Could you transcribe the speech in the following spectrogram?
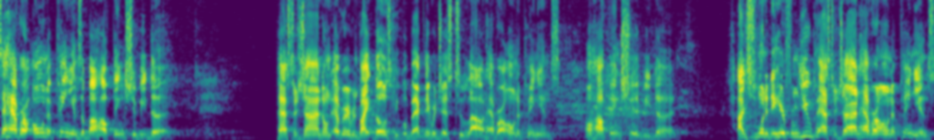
to have our own opinions about how things should be done. Pastor John, don't ever invite those people back. They were just too loud. Have our own opinions on how things should be done. I just wanted to hear from you, Pastor John, have our own opinions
